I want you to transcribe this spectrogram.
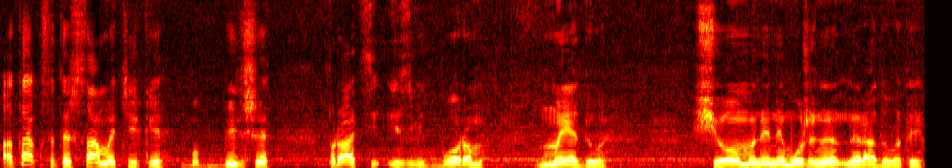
А так все те ж саме, тільки більше праці із відбором меду, що мене не може не радувати.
